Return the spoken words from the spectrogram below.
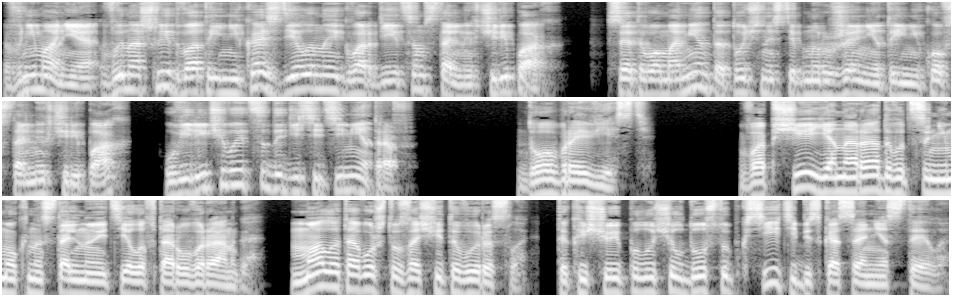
Внимание, вы нашли два тайника, сделанные гвардейцем стальных черепах. С этого момента точность обнаружения тайников стальных черепах увеличивается до 10 метров. Добрая весть. Вообще, я нарадоваться не мог на стальное тело второго ранга. Мало того, что защита выросла, так еще и получил доступ к сети без касания Стеллы.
